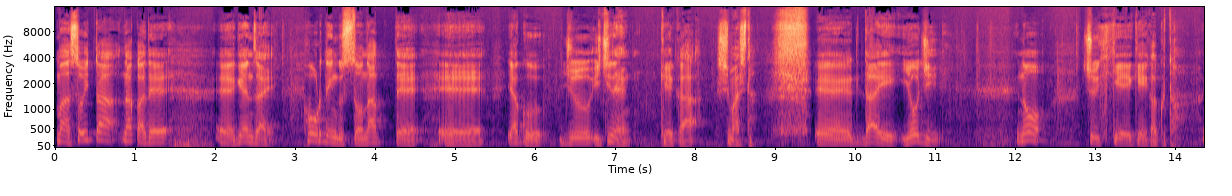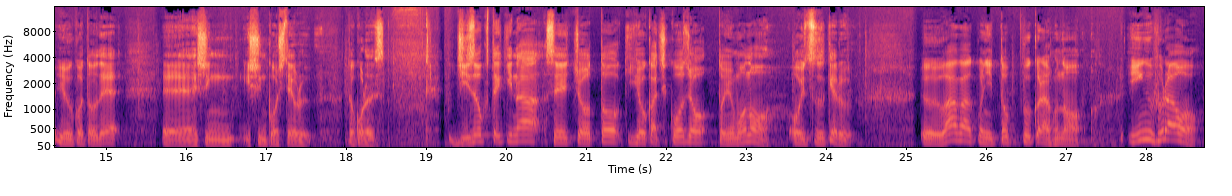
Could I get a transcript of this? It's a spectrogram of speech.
まあ、そういった中で、えー、現在ホールディングスとなって、えー、約11年経過しました。えー、第4次の中期経営計画ということで、えー、進進行しておるところです。持続的な成長と企業価値向上というものを追い続ける我が国トップクラフのインフラを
